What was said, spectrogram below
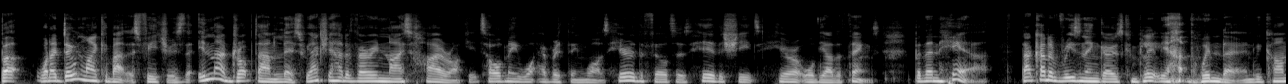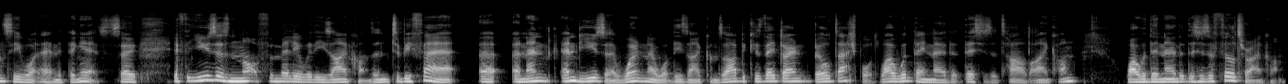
But what I don't like about this feature is that in that drop down list, we actually had a very nice hierarchy. It told me what everything was. Here are the filters, here are the sheets, here are all the other things. But then here, that kind of reasoning goes completely out the window and we can't see what anything is. So if the user's not familiar with these icons, and to be fair, uh, an end, end user won't know what these icons are because they don't build dashboards. Why would they know that this is a tiled icon? Why would they know that this is a filter icon?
